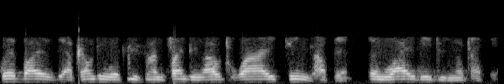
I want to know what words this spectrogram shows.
whereby the accounting officer is finding out why things happen and why they did not happen.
